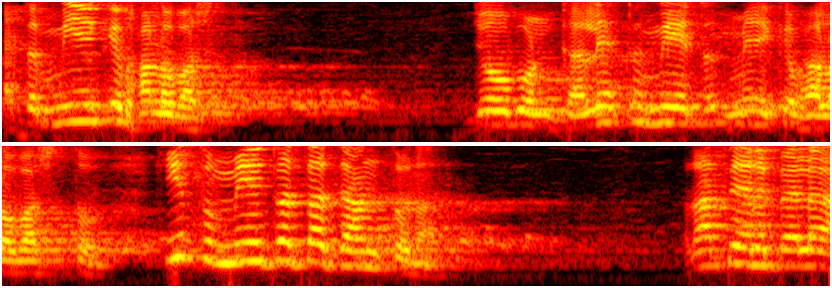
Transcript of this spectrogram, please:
একটা মেয়েকে ভালোবাসত। যৌবনকালে একটা মেয়েটা, মেয়েকে ভালোবাসতো। কিন্তু মেয়েটা তা জানতো না। রাতের বেলা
